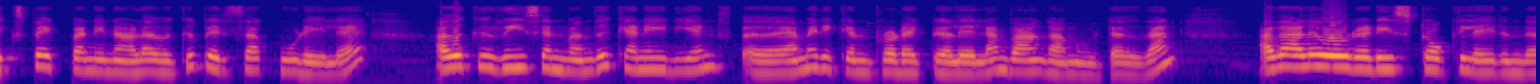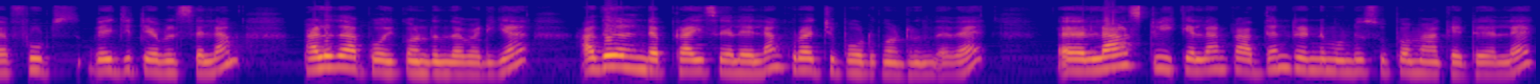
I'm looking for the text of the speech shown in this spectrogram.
எக்ஸ்பெக்ட் பண்ணின அளவுக்கு பெருசாக கூடையில். அதுக்கு ரீசன் வந்து கனேடியன்ஸ் அமெரிக்கன் ப்ராடக்ட்கள் எல்லாம் வாங்காமல் விட்டது தான் அதால் ஆல்ரெடி ஸ்டாக்கில் இருந்த ஃப்ரூட்ஸ் வெஜிடபிள்ஸ் எல்லாம் பழுதாக போய் கொண்டிருந்தபடியாக அதுகள ப்ரைஸ்கள் எல்லாம் குறைச்சி போட்டு கொண்டிருந்தவ லாஸ்ட் வீக் எல்லாம் பார்த்தேன் ரெண்டு மூணு சூப்பர் மார்க்கெட்டுகளில்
